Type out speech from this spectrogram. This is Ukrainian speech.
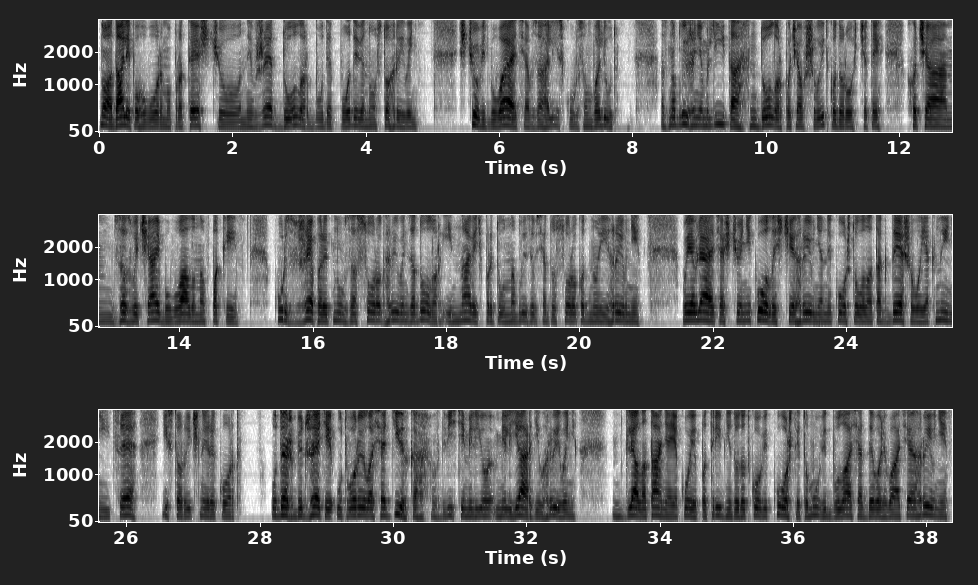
Ну а далі поговоримо про те, що невже долар буде по 90 гривень. Що відбувається взагалі з курсом валют? З наближенням літа долар почав швидко дорожчати, хоча зазвичай бувало навпаки. Курс вже перетнув за 40 гривень за долар і навіть впритул наблизився до 41 гривні. Виявляється, що ніколи ще гривня не коштувала так дешево, як нині, і це історичний рекорд. У держбюджеті утворилася дірка в 200 мільйо- мільярдів гривень, для латання якої потрібні додаткові кошти, тому відбулася девальвація гривні,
